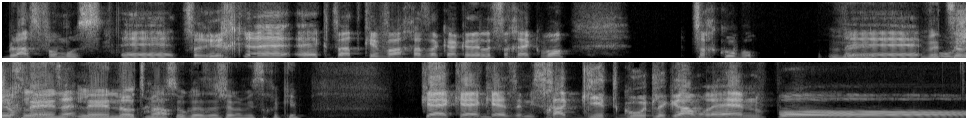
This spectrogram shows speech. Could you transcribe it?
Blasphemous, אה, צריך אה, אה, קצת קיבה חזקה כדי לשחק בו, שחקו בו. ו- אה, וצריך ליהנות מהסוג הזה של המשחקים. כן, כן, כן, זה משחק git gud לגמרי, אין פה...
